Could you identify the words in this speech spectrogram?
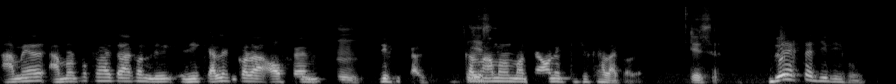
আমি আমার পক্ষে হয়তো এখন রিকালেক্ট করা অফ অ্যান্ড হুম। ডিফিকাল্ট কারণ আমার মতে অনেক কিছু খেলা করে। জি স্যার দু একটা জিনিস বলছি।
